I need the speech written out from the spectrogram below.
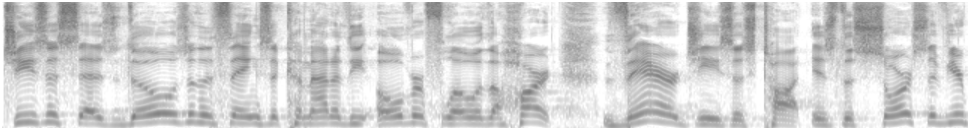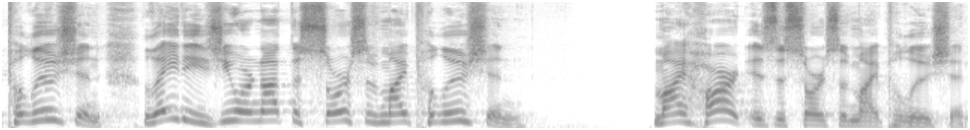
Jesus says those are the things that come out of the overflow of the heart. There, Jesus taught, is the source of your pollution. Ladies, you are not the source of my pollution. My heart is the source of my pollution.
